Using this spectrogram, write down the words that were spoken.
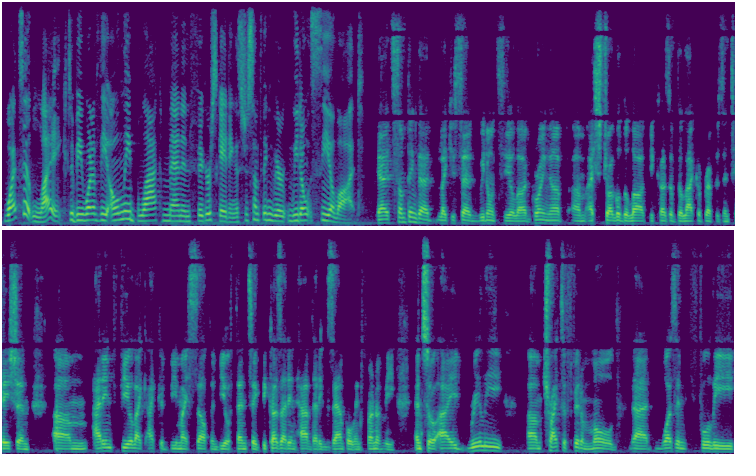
what's it like to be one of the only black men in figure skating? It's just something we're, we don't see a lot. Yeah, it's something that, like you said, we don't see a lot. Growing up, um, I struggled a lot because of the lack of representation. Um, I didn't feel like I could be myself and be authentic because I didn't have that example in front of me. And so I really um, tried to fit a mold that wasn't fully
